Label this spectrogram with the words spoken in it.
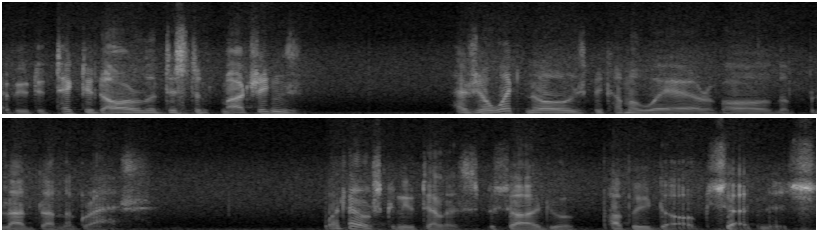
Have you detected all the distant marchings? Has your wet nose become aware of all the blood on the grass? What else can you tell us besides your puppy dog sadness?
